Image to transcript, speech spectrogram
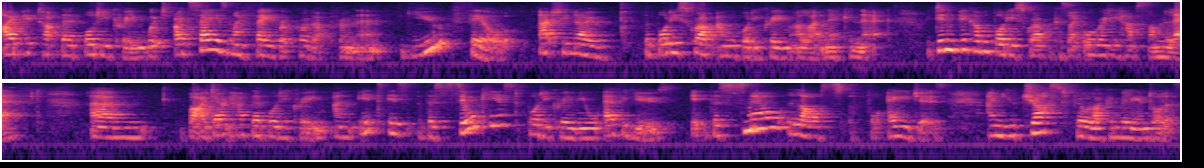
I picked up their body cream, which I'd say is my favorite product from them. You feel, actually no, the body scrub and the body cream are like neck and neck. I didn't pick up a body scrub because I already have some left. Um, but I don't have their body cream and it is the silkiest body cream you will ever use. It, the smell lasts for ages and you just feel like a million dollars.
